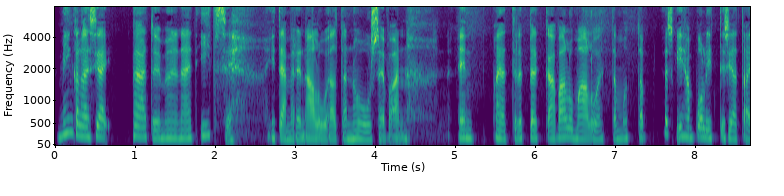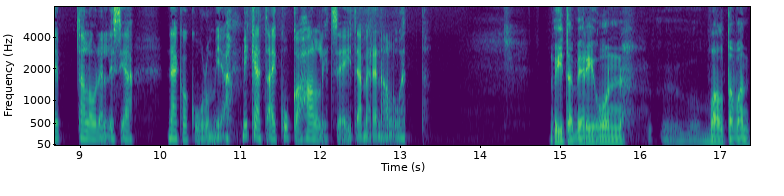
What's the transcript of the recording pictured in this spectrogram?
Minkälaisia päätöjä näet itse Itämeren alueelta nousevan? En ajattele pelkkää valuma-aluetta, mutta myöskin ihan poliittisia tai taloudellisia – näkökulmia. Mikä tai kuka hallitsee Itämeren aluetta? No Itämeri on valtavan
